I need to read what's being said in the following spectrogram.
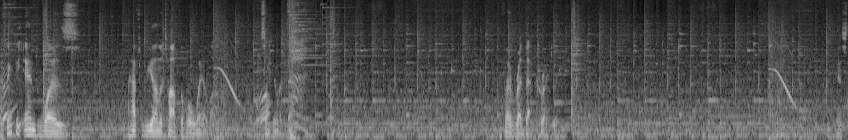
I think the end was I have to be on the top the whole way along. Something like that. If I read that correctly. Yes.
